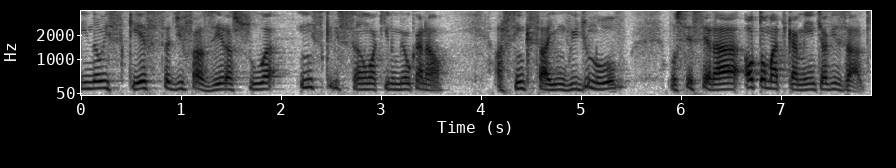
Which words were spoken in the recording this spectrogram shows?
e não esqueça de fazer a sua inscrição aqui no meu canal. Assim que sair um vídeo novo, você será automaticamente avisado.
